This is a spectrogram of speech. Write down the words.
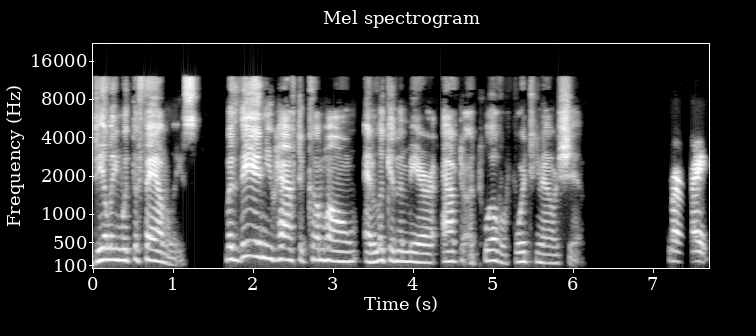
dealing with the families. But then you have to come home and look in the mirror after a 12 or 14 hour shift. Right.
